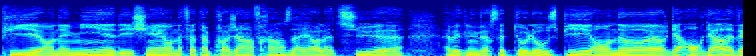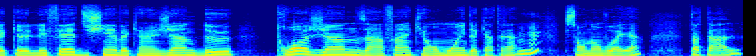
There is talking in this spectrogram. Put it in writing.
Puis euh, on a mis des chiens, on a fait un projet en France d'ailleurs là-dessus euh, avec l'Université de Toulouse. Puis on a, on regarde avec l'effet du chien avec un jeune, deux, trois jeunes enfants qui ont moins de 4 ans, qui sont non-voyants, total.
